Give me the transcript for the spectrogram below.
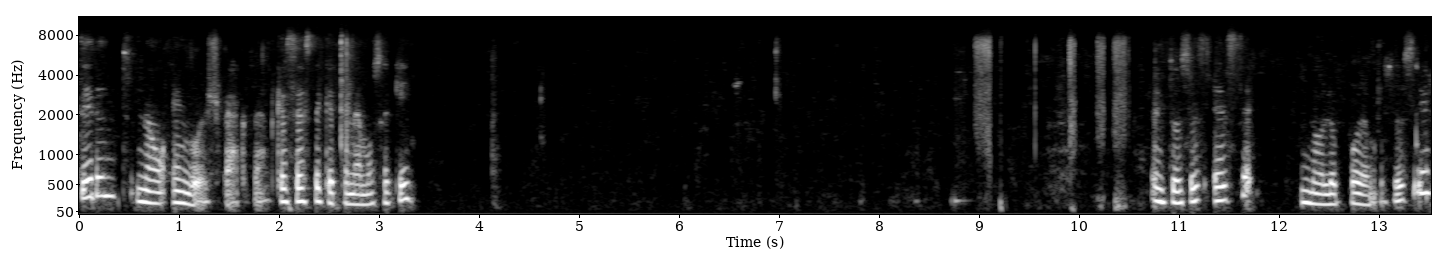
didn't know English back then, que es este que tenemos aquí. Entonces, este no lo podemos decir.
